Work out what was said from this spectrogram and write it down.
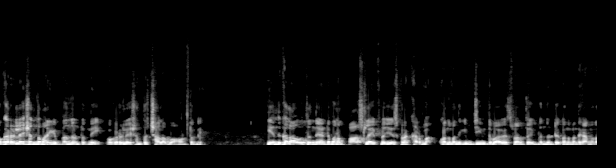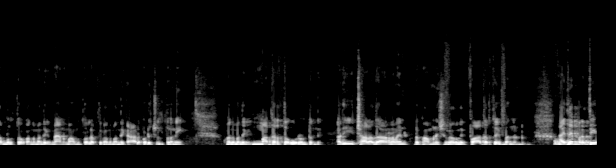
ఒక రిలేషన్తో మనకి ఇబ్బంది ఉంటుంది. ఒక రిలేషన్తో చాలా బాగుంటుంది. ఎందుకు అలా అవుతుంది అంటే మనం పాస్ట్ లైఫ్లో చేసుకున్న కర్మ. కొంతమందికి జీవిత భాగస్వామితో ఇబ్బంది ఉంటే కొంతమందికి అన్నదమ్ములతో కొంతమందికి మేనమామతో లేకపోతే కొంతమందికి ఆడపడుచులతోని కొంతమందికి మదర్తో కూడా ఉంటుంది. అది చాలా దారుణమైనటువంటి కాంబినేషన్ కొంతమందికి ఫాదర్తో ఇబ్బంది ఉంటుంది. అయితే ప్రతి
